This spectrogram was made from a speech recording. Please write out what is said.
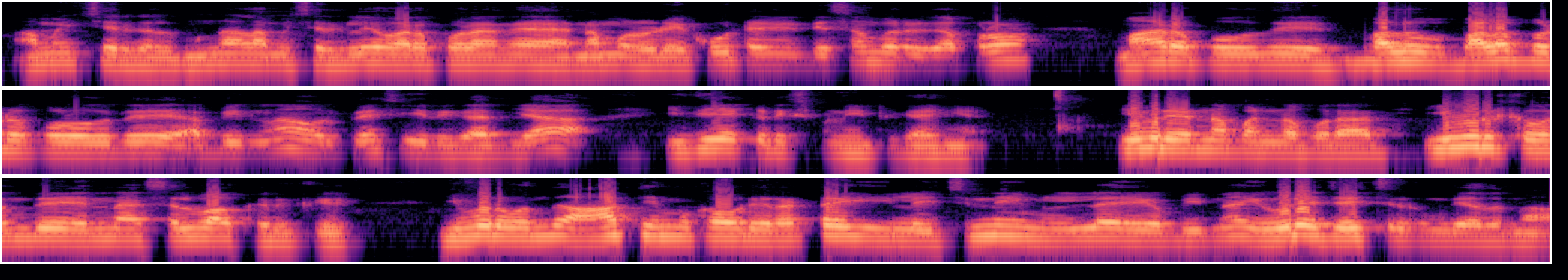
அமைச்சர்கள் முன்னாள் அமைச்சர்களே வரப்போறாங்க. நம்மளுடைய கூட்டணி டிசம்பருக்கு அப்புறம் மாறப்போகுது பல பலப்பட போகுது அப்படின்லாம் அவர் பேசியிருக்காரு இல்லையா? இதையே கிரிட்டிஸ் பண்ணிட்டு இருக்காங்க இவர் என்ன பண்ண போறார்? இவருக்கு வந்து என்ன செல்வாக்கு இருக்கு? இவர் வந்து அதிமுகவுடைய இரட்டை இல்லை சின்னம் இல்லை அப்படின்னா இவரே ஜெயிச்சிருக்க முடியாதுன்னா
